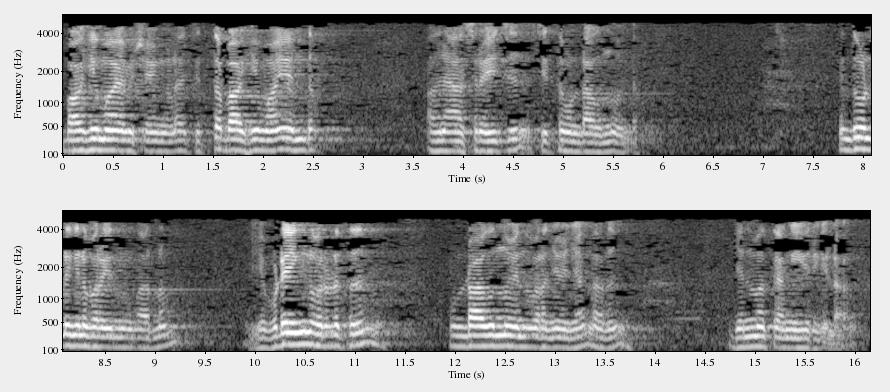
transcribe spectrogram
ബാഹ്യമായ വിഷയങ്ങളെ ചിത്തബാഹ്യമായ എന്തും? അതിനെ ആശ്രയിച്ച് ചിത്തം ഉണ്ടാകുന്നുമില്ല എന്തുകൊണ്ടിങ്ങനെ പറയുന്നു? കാരണം എവിടെയെങ്കിലും ഒരിടത്ത് ഉണ്ടാകുന്നു എന്ന് പറഞ്ഞു കഴിഞ്ഞാൽ അത് ജന്മത്തെ അംഗീകരിക്കലാകും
